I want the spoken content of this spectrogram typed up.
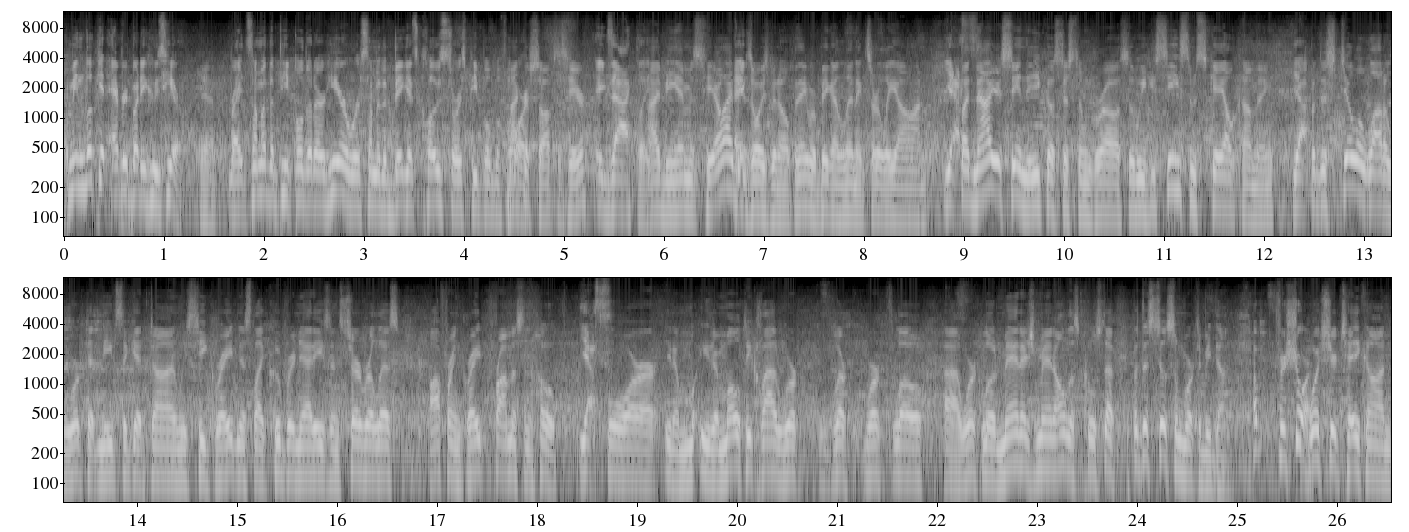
I mean, look at everybody who's here, yeah. right? Some of the people that are here were some of the biggest closed source people before. Microsoft is here. Exactly. IBM is here. IBM's has always been open. They were big on Linux early on. Yes. But now you're seeing the ecosystem grow, so we see some scale coming. Yeah. But there's still a lot of work that needs to get done. We see greatness like Kubernetes and serverless offering great promise and hope. Yes. For you know, either multi-cloud work, work, workflow, uh, workload management, all this cool stuff. But there's still some work to be done. Oh, for sure. What's your take on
